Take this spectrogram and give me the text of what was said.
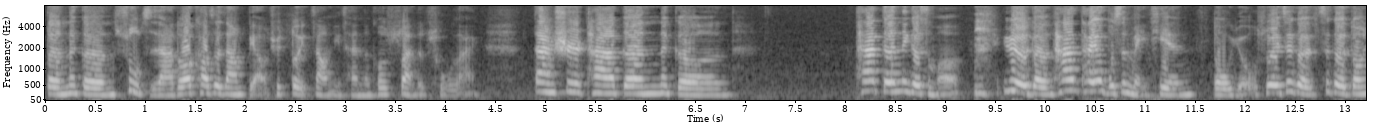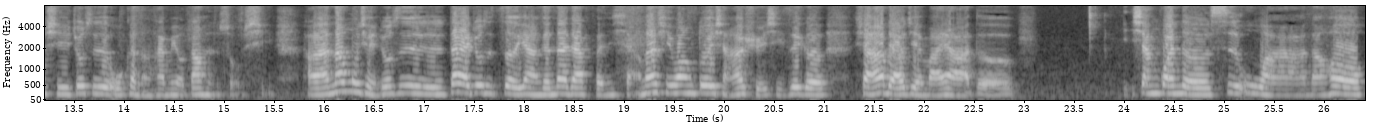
的那个数值啊，都要靠这张表去对照，你才能够算得出来。但是它跟那个，它跟那个什么 月的，它它又不是每天都有，所以这个这个东西就是我可能还没有到很熟悉。好啦，那目前就是大概就是这样跟大家分享。那希望对想要学习这个，想要了解玛雅的相关的事物啊，然后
